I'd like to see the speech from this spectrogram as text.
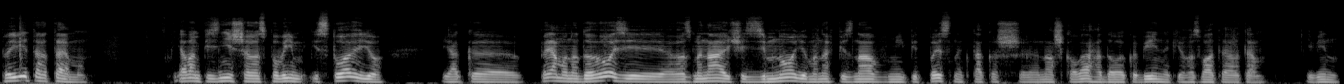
привіт, Артему. Я вам пізніше розповім історію, як е, прямо на дорозі, розминаючись зі мною, мене впізнав мій підписник, також е, наш колега, далекобійник, його звати Артем. І він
